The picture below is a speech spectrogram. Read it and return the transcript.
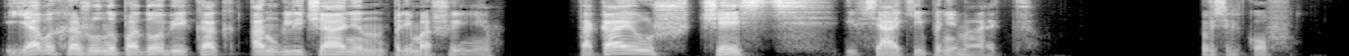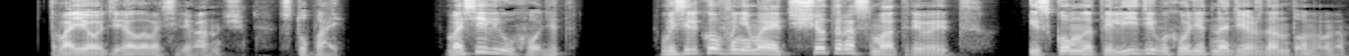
я выхожу наподобие как англичанин при машине. Такая уж честь, и всякий понимает. Васильков. Твое дело, Василий Иванович. Ступай. Василий уходит. Васильков вынимает счет и рассматривает. Из комнаты Лидии выходит Надежда Антоновна.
